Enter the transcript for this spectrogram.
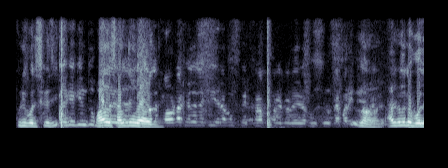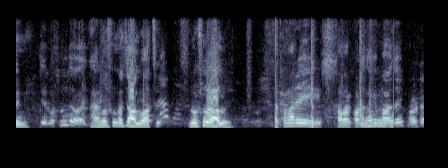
কুড়ি পঁচিশ কেজি। অনেকে কিন্তু ভালো বলে যে something সকালে। পরোটা খেলে নাকি এরকম পেট খারাপ করে এরকম কোনো ব্যাপারই না না, কেউ বলিনি। যে রসুন দেওয়া হ্যাঁ? রসুন আছে আলু আছে। রসুন আর আলু আর তোমার এই খাবার কটা থেকে পাওয়া যায় পরোটা?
